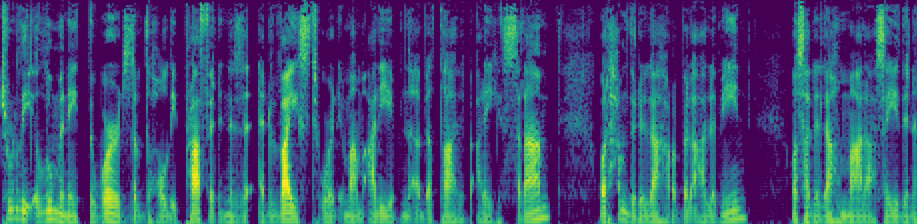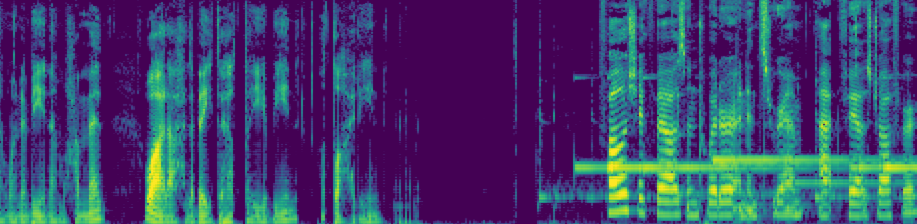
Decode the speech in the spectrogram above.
to really illuminate the words of the Holy Prophet and his advice toward Imam Ali ibn Abi Talib alayhi salam. Walhamdulillah Rabbil Alameen. وصلى اللهم على سيدنا ونبينا محمد وعلى أهل بيته الطيبين الطاهرين Follow Sheikh Fayaz on Twitter and Instagram at Fayaz Jaffer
